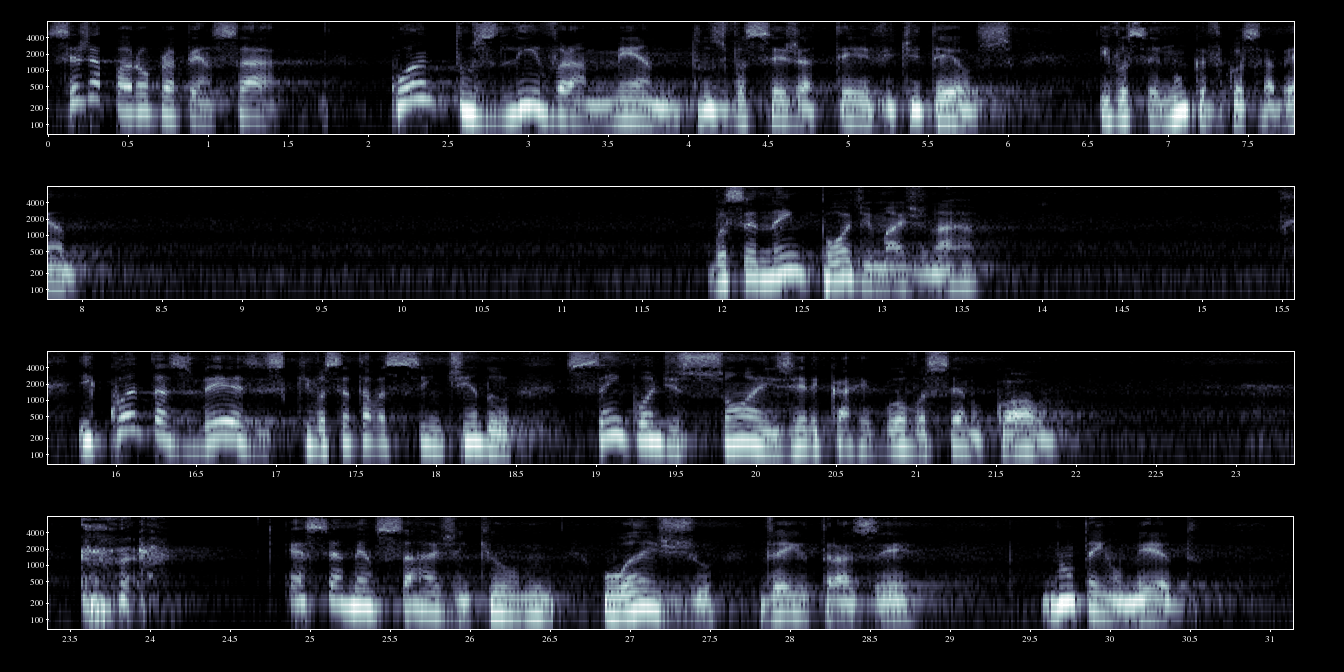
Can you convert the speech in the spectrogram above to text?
Você já parou para pensar quantos livramentos você já teve de Deus e você nunca ficou sabendo? Você nem pôde imaginar. E quantas vezes que você estava se sentindo sem condições e Ele carregou você no colo? Essa é a mensagem que o, o anjo veio trazer. Não tenham medo,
